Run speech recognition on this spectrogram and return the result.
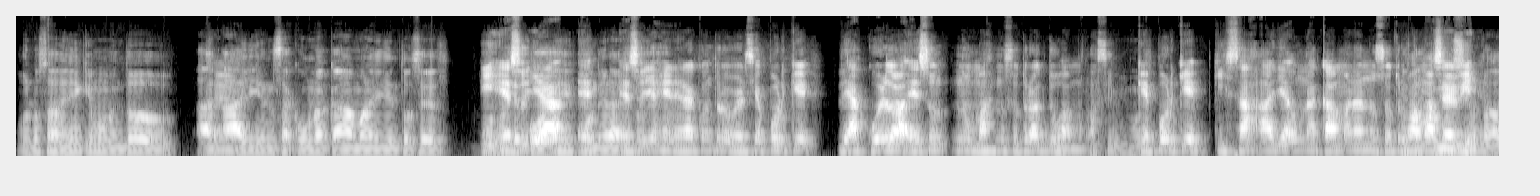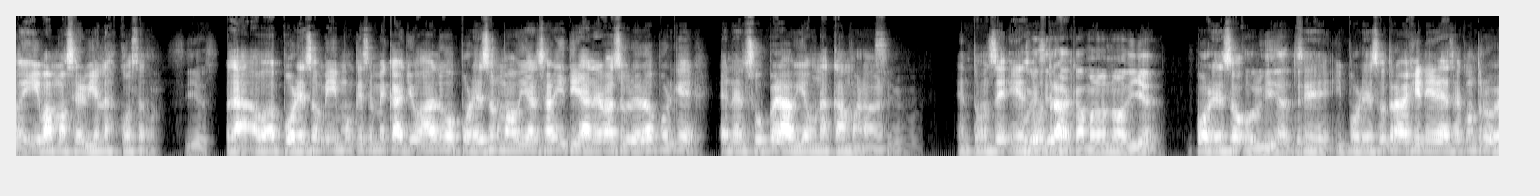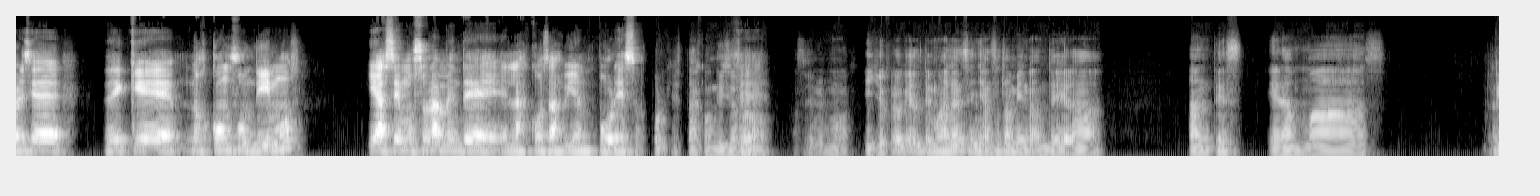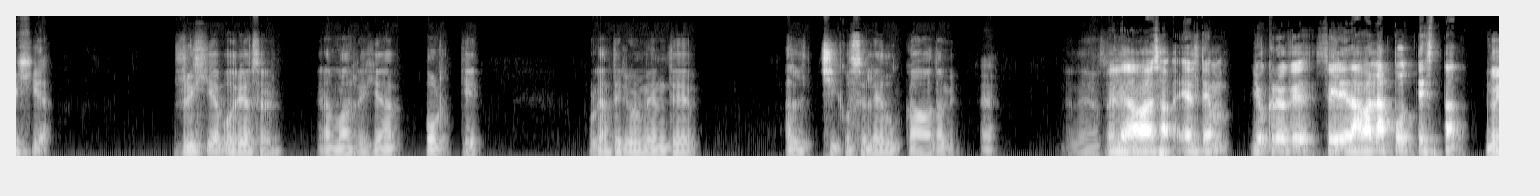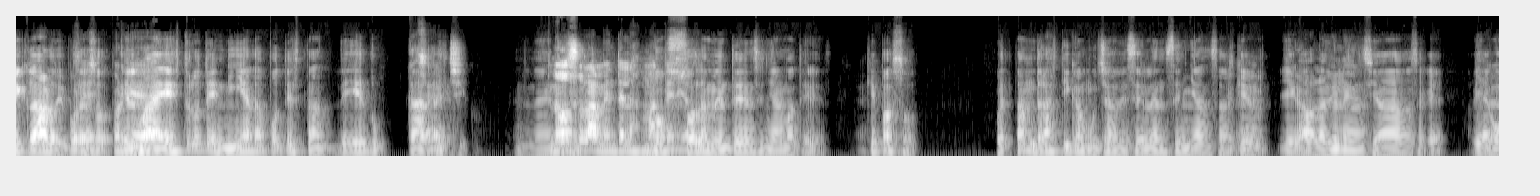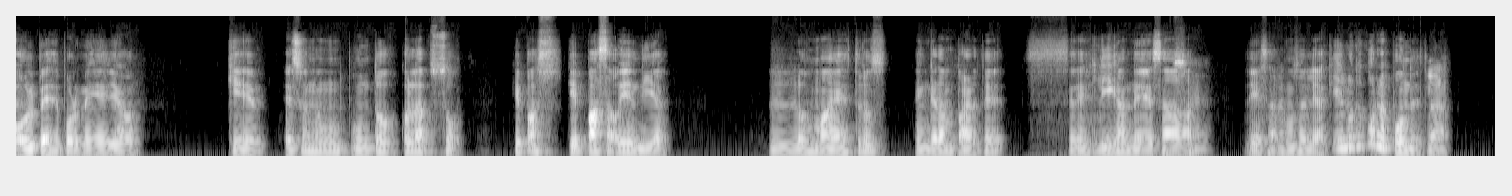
Vos no sabes en qué momento a- Sí. alguien sacó una cámara y entonces Y eso ya, eh, a eso ya genera controversia porque de acuerdo a eso nomás nosotros actuamos. Así mismo. que porque quizás haya una cámara, nosotros Estás vamos a hacer bien y vamos a hacer bien las cosas. Así es. O sea, por eso mismo que se me cayó algo, por eso no me voy a alzar y tirar en el basurero porque en el súper había una cámara. Así mismo. Entonces, eso Porque si otra esa cámara no había, por eso, olvídate. sí, y por eso otra vez genera esa controversia de, de que nos confundimos y hacemos solamente las cosas bien por eso. Porque estás condicionado. Sí. Así mismo. Y yo creo que el tema de la enseñanza también antes era, antes era más Rígida. rígida, podría ser. Era más rígida. ¿Por qué? Porque anteriormente al chico se le educaba también. O sea, Se le daba, esa- el tema, yo creo que se Eh, le daba la potestad. No, y claro, y por Sí, eso. porque- El maestro tenía la potestad de educar Sí. al chico. ¿entendés? No Entonces, solamente las no materias. solamente enseñar materias. ¿Qué pasó? Fue tan drástica muchas veces la enseñanza que llegaba la violencia, o sea, que había golpes de por medio, que eso en un punto colapsó. ¿Qué, pas- ¿Qué pasa hoy en día? Los maestros en gran parte se desligan de esa, Sí, de esa responsabilidad, que es lo que corresponde. claro.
